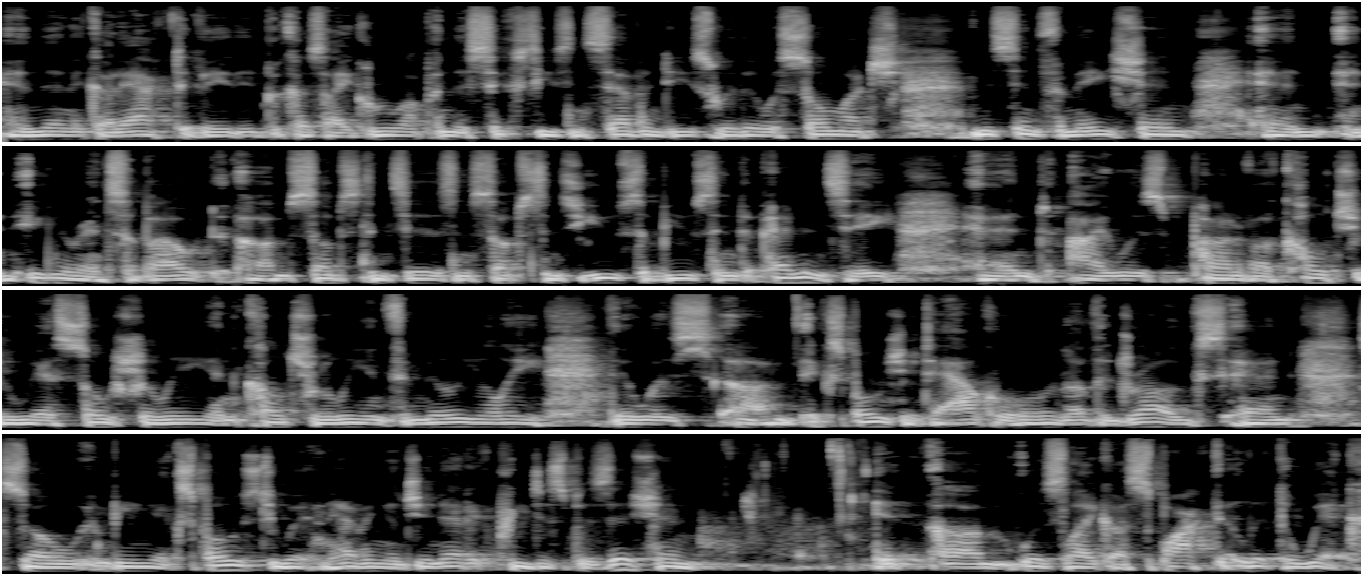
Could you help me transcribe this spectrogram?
and then it got activated because I grew up in the 60s and 70s where there was so much misinformation and, and ignorance about um, substances and substance use, abuse, and dependency. And I was part of a culture where socially and culturally and familially there was um, exposure to alcohol and other drugs. And so being exposed to it and having a genetic predisposition, it um, was like a spark that lit the wick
